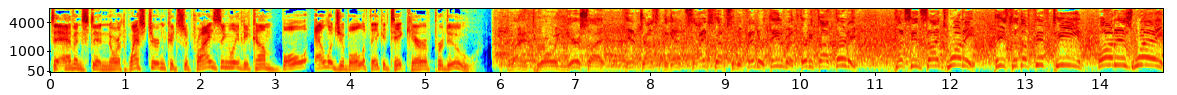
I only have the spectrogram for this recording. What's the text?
to Evanston, Northwestern could surprisingly become bowl eligible if they could take care of Purdue. Bryant throwing near side. Cam Johnson The again sidesteps the defender. Thiedemann 35 30. Cuts inside 20. He's to the 15. On his way.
